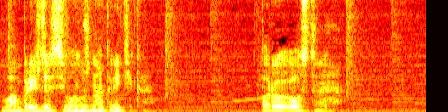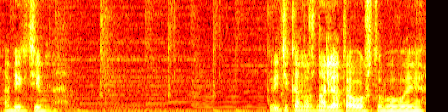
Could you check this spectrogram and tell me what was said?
Вам прежде всего нужна критика порой острая, объективная. Критика нужна для того, чтобы вы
